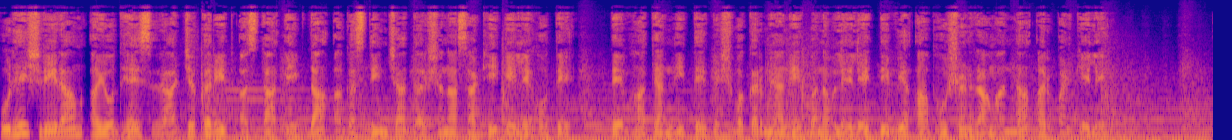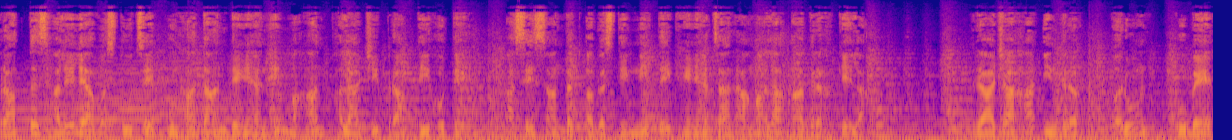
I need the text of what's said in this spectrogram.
पुढे श्रीराम अयोध्येस राज्य करीत असता एकदा अगस्तींच्या दर्शनासाठी गेले होते तेव्हा त्यांनी ते विश्वकर्म्याने बनवलेले दिव्य आभूषण रामांना अर्पण केले. प्राप्त झालेल्या वस्तूचे पुन्हा दान देण्याने महान फलाची प्राप्ती होते असे सांगत अगस्तींनी ते घेण्याचा रामाला आग्रह केला. राजा हा इंद्र वरुण कुबेर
